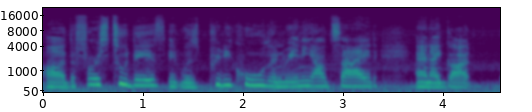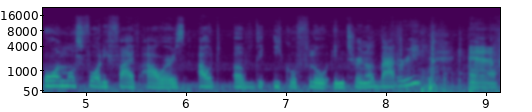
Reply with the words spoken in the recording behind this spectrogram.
Uh, the first two days it was pretty cool and rainy outside and I got almost 45 hours out of the EcoFlow internal battery and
